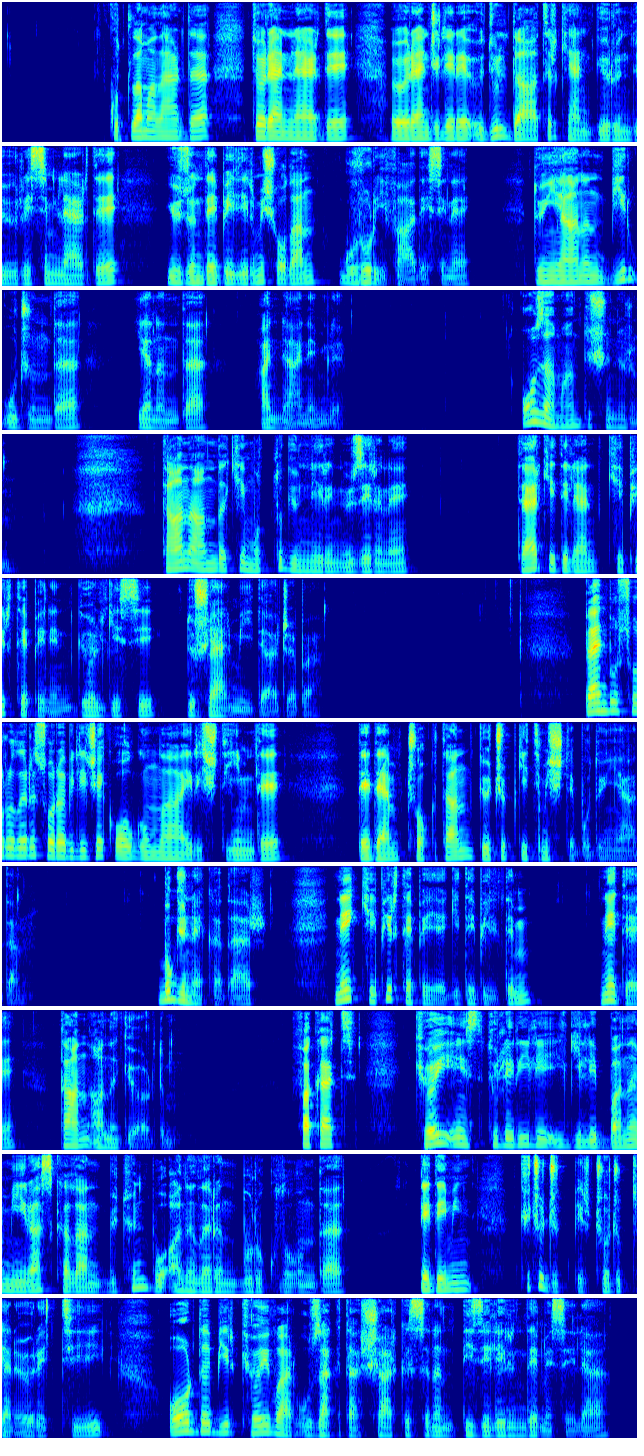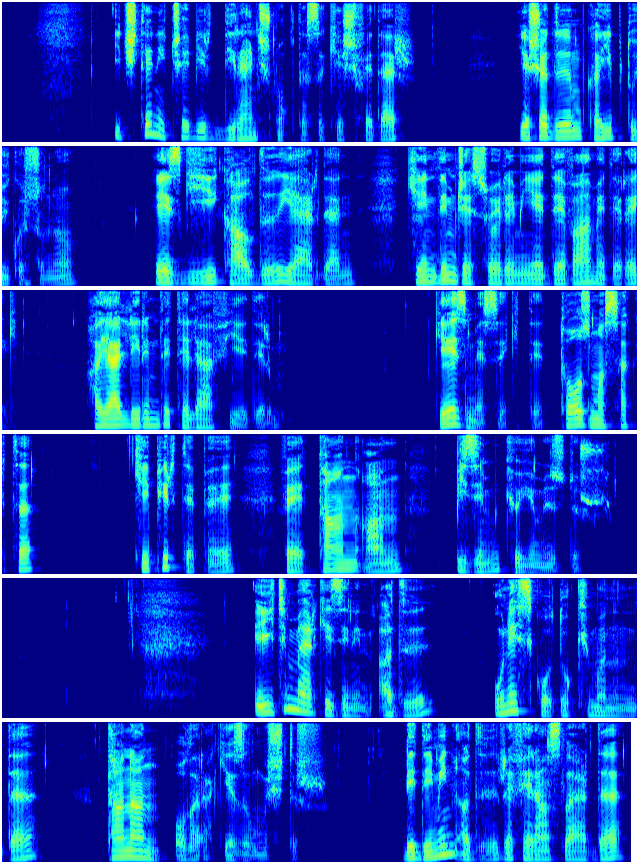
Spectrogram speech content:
Kutlamalarda, törenlerde, öğrencilere ödül dağıtırken göründüğü resimlerde yüzünde belirmiş olan gurur ifadesine, dünyanın bir ucunda, yanında anneannemle. O zaman düşünürüm. Tan andaki mutlu günlerin üzerine terk edilen Kepirtepe'nin gölgesi düşer miydi acaba? Ben bu soruları sorabilecek olgunluğa eriştiğimde dedem çoktan göçüp gitmişti bu dünyadan. Bugüne kadar ne Kepirtepe'ye gidebildim ne de Tan An'ı gördüm. Fakat köy enstitüleriyle ilgili bana miras kalan bütün bu anıların burukluğunda dedemin küçücük bir çocukken öğrettiği Orada bir köy var uzakta şarkısının dizelerinde mesela. İçten içe bir direnç noktası keşfeder. Yaşadığım kayıp duygusunu, ezgiyi kaldığı yerden kendimce söylemeye devam ederek hayallerimde telafi ederim. Gezmesek de, tozmasak da Kepirtepe ve Tan An bizim köyümüzdür. Eğitim merkezinin adı UNESCO dokümanında Tanan olarak yazılmıştır. Dedemin adı referanslarda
